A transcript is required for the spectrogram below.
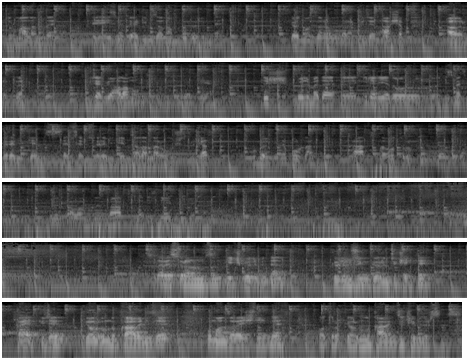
oturma alanı ve e, hizmet verdiğimiz alan bu bölümde. Göl manzaralı olarak güzel ahşap ağırlıklı güzel bir alan bölgeye. Dış bölüme de e, ileriye doğru e, hizmet verebileceğimiz, servis verebileceğimiz alanlar oluşturacağız. Bu bölgede buradan rahatlıkla oturup gölgede göl alanını rahatlıkla izleyebileceğiz. Sıra restoranımızın iç bölümünden gölümüzün görüntü şekli. Gayet güzel yorgunluk kahvenizi bu manzara eşliğinde oturup yorgunluk kahvenizi içebilirsiniz.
